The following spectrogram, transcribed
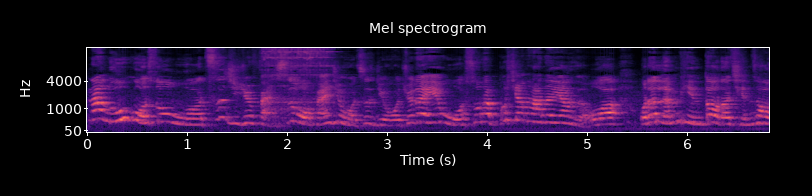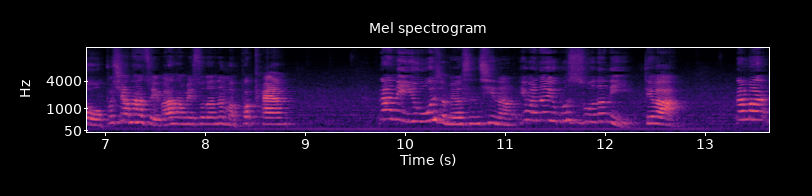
那如果说我自己去反思，我反省我自己，我觉得哎，我说的不像他的样子，我我的人品道德情操，我不像他嘴巴上面说的那么不堪，那你又为什么要生气呢？因为那又不是说的你，对吧？那么。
